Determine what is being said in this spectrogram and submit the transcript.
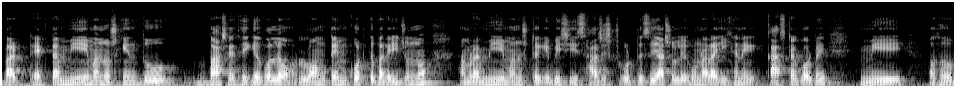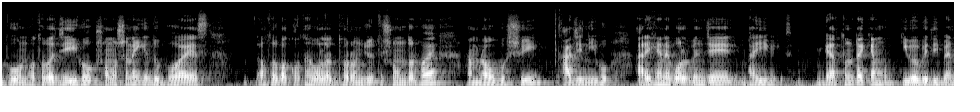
বাট একটা মেয়ে মানুষ কিন্তু বাসায় থেকে করলে লং টাইম করতে পারে। এই জন্য আমরা মেয়ে মানুষটাকে বেশি সাজেস্ট করতেছি। আসলে ওনারা এখানে কাজটা করবে। মেয়ে অথবা বোন অথবা যেই হোক, সমস্যা নেই, কিন্তু ভয়েস অথবা কথা বলার ধরন যদি সুন্দর হয়, আমরা অবশ্যই কাজে নিব। আর এখানে বলবেন যে, ভাই, বেতনটা কেমন, কীভাবে দিবেন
